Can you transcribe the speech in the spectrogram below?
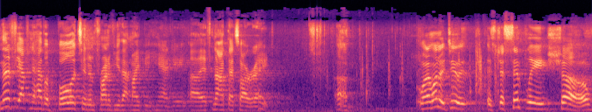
And then if you happen to have a bulletin in front of you, that might be handy. Uh, if not, that's all right. Um, what I want to do is just simply show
